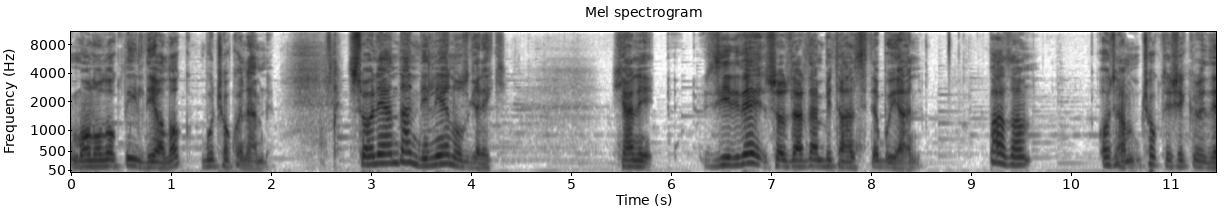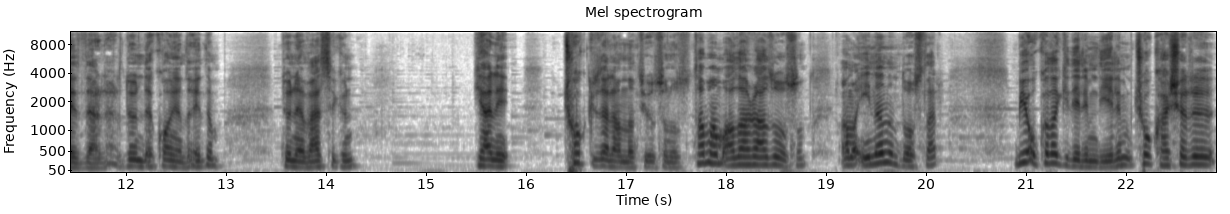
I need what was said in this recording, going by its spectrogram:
monolog değil diyalog bu çok önemli. Söyleyenden dinleyen uz gerek. Yani zirve sözlerden bir tanesi de bu yani. Bazen hocam çok teşekkür ederiz derler. Dün de Konya'daydım. Dün evvelsi gün. Yani çok güzel anlatıyorsunuz. Tamam Allah razı olsun. Ama inanın dostlar bir okula gidelim diyelim. Çok haşarı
